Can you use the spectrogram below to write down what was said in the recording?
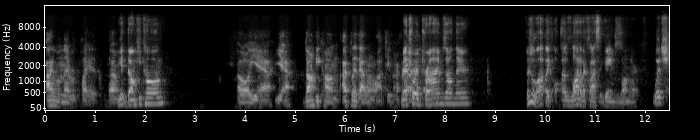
I will never play it. though. You get Donkey Kong, oh yeah, yeah. Donkey Kong. I played that one a lot too. I forgot I had Metroid that Prime's on there. There's a lot, like a lot of the classic games is on there, which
